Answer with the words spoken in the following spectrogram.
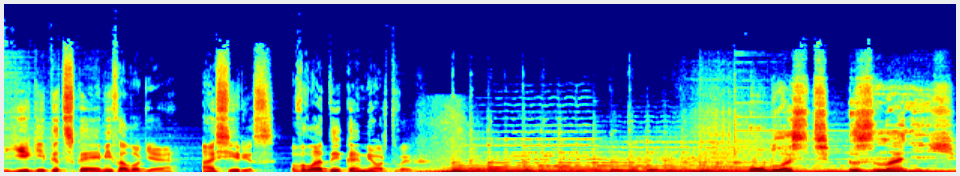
Египетская мифология. Осирис, владыка мертвых. Область знаний.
